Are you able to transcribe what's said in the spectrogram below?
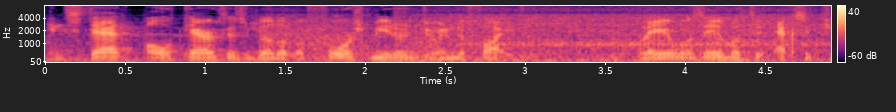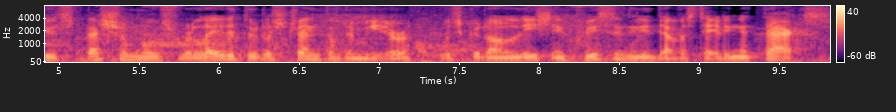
Instead, all characters built up a Force meter during the fight. The player was able to execute special moves related to the strength of the meter, which could unleash increasingly devastating attacks.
